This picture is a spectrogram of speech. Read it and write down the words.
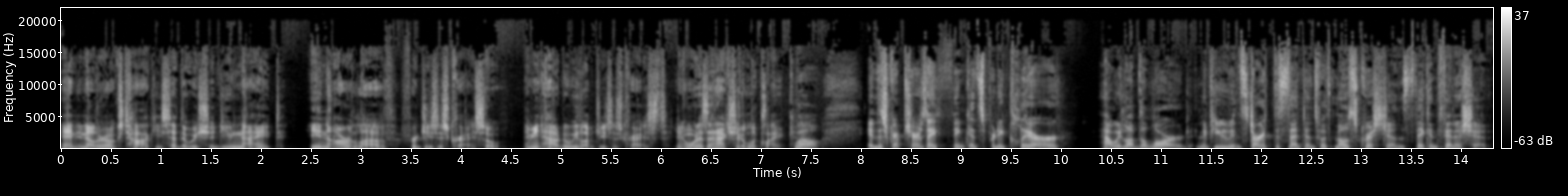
And in Elder Oaks' talk, he said that we should unite in our love for Jesus Christ. So, I mean, how do we love Jesus Christ? You know, what does that actually look like? Well, in the scriptures, I think it's pretty clear how we love the Lord. And if you even start the sentence with most Christians, they can finish it.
